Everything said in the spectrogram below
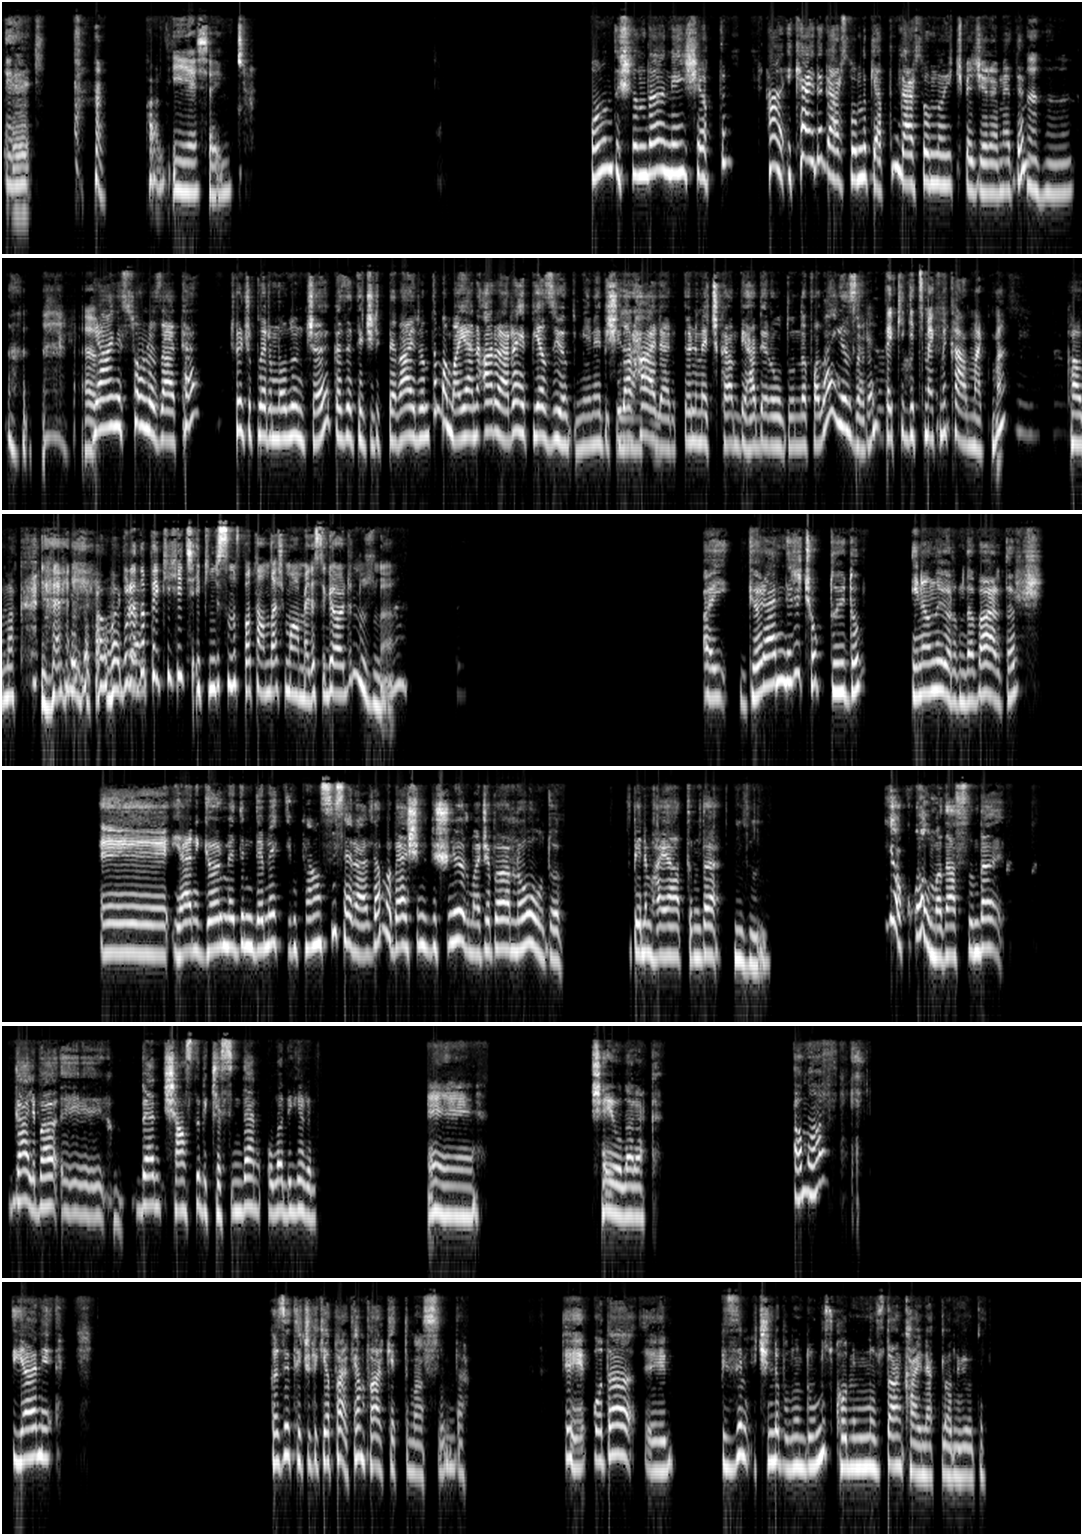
Ee, pardon. İyi yaşayın. Onun dışında ne iş yaptım? Ha iki ayda garsonluk yaptım. Garsonluğu hiç beceremedim. Hı hı. Evet. Yani sonra zaten çocuklarım olunca gazetecilikten ayrıldım ama yani ara ara hep yazıyordum yine bir şeyler. Hı. Halen önüme çıkan bir haber olduğunda falan yazarım. Peki gitmek mi kalmak mı? Kalmak, burada kalmak. Burada yani. peki hiç ikinci sınıf vatandaş muamelesi gördünüz mü? Ay görenleri çok duydum. İnanıyorum da vardır. Ee, yani görmedim demek imkansız herhalde ama ben şimdi düşünüyorum acaba ne oldu benim hayatımda? Hı hı. Yok olmadı aslında. Galiba e, ben şanslı bir kesimden olabilirim. Ee, şey olarak. Ama yani gazetecilik yaparken fark ettim aslında. Ee, o da e, bizim içinde bulunduğumuz konumumuzdan kaynaklanıyordu.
